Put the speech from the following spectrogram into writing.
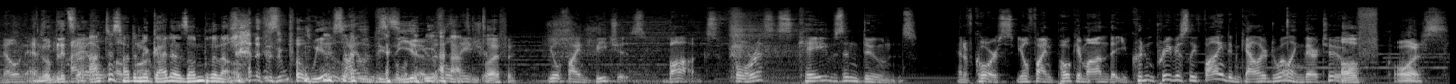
Known as nur the Blitze. Isle Arctis of hatte eine geile Sonnenbrille auf. Eine super weird Visier. Ja, Teufel. You'll find beaches, bogs, forests, caves, and dunes. And of course, you'll find Pokemon that you couldn't previously find in Galar dwelling there too. Of course.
